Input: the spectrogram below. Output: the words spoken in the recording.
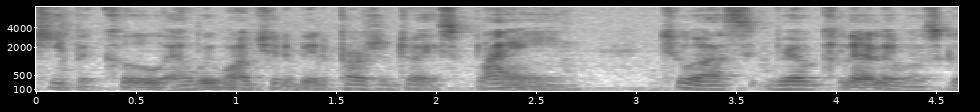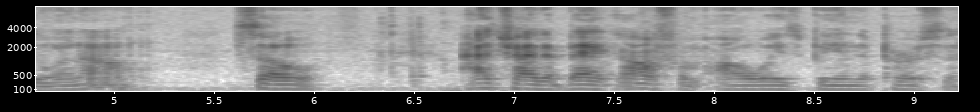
keep it cool, and we want you to be the person to explain to us real clearly what's going on. So I try to back off from always being the person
